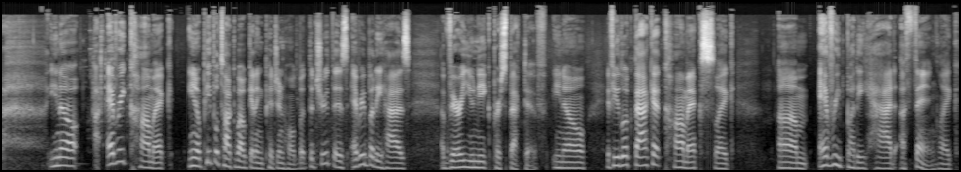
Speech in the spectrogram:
you know, every comic, you know, people talk about getting pigeonholed, but the truth is, everybody has a very unique perspective. You know, if you look back at comics, like, um, everybody had a thing. Like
